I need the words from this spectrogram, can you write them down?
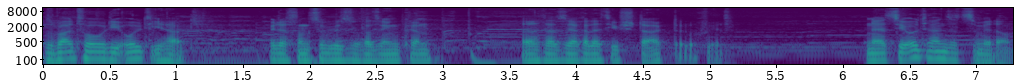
Sobald Ho die Ulti hat, wird das dann sowieso rasieren können. Da das ja relativ stark dadurch wird. Wenn er jetzt die Ulti einsetzt, sind wir down.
